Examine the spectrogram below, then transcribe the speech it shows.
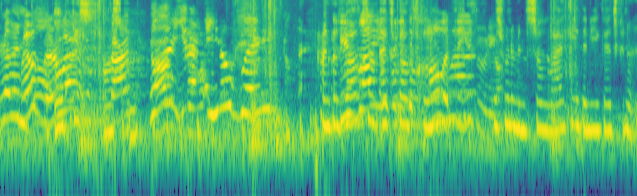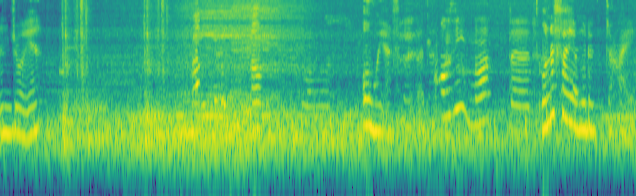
Eleven I was go. there Oh, when yes, awesome. No, you're, you're waiting. And because that was on Xbox Game Pass, this would have been so laggy that you guys couldn't enjoy it. Oh. Oh wait, I forgot about that. Was he not dead? What if I would have died?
